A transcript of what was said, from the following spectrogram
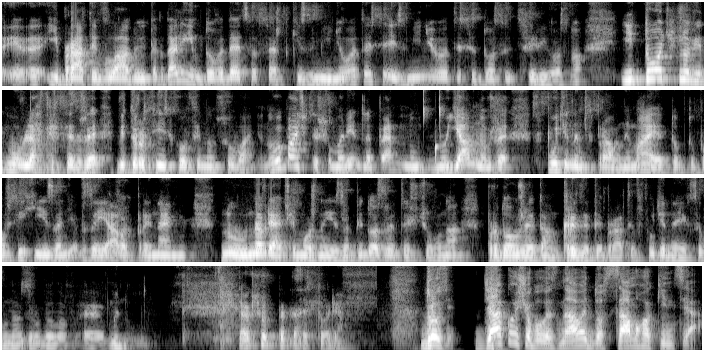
е, і брати владу, і так далі. Їм доведеться все ж таки змінюватися і змінюватися досить серйозно, і точно відмовлятися вже від російського фінансування. Ну, ви бачите, що Марін Ле Пен ну, ну явно вже з Путіним справ немає. Тобто, по всіх її зая- заявах, принаймні, ну навряд чи можна її запідозрити, що вона продовжує там кредити брати в Путіна, як це вона зробила в, е, в минулому. Так що така історія. Друзі, дякую, що були з нами до самого кінця.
